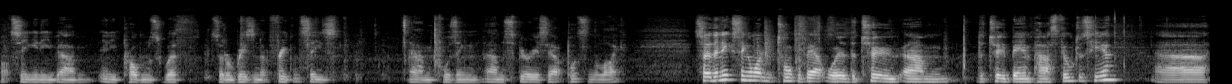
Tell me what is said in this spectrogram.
Not seeing any um, any problems with sort of resonant frequencies um, causing um, spurious outputs and the like. So the next thing I wanted to talk about were the two the two bandpass filters here. Uh,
